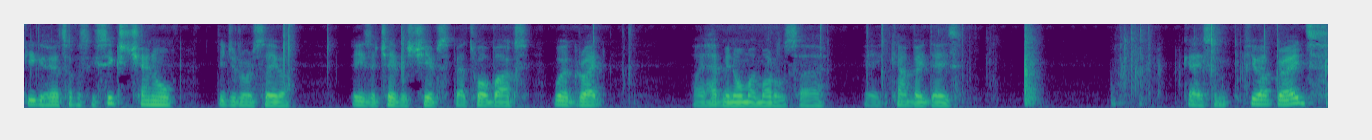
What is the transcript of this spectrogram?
gigahertz, obviously six channel digital receiver. These are cheap as chips, about 12 bucks. Work great. I have them in all my models, so yeah, can't beat these. Okay, some few upgrades.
